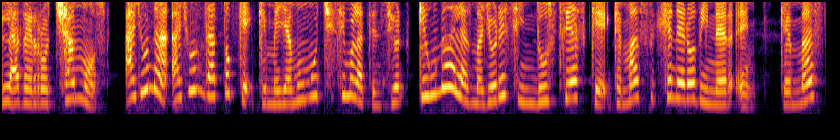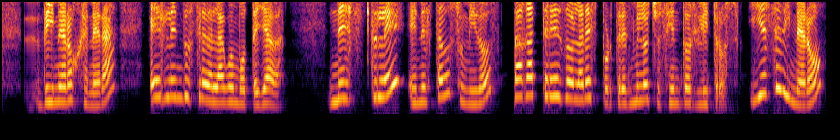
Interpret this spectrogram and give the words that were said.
la derrochamos? Hay una, hay un dato que, que me llamó muchísimo la atención, que una de las mayores industrias que, que más generó dinero, eh, que más dinero genera es la industria del agua embotellada. Nestlé en Estados Unidos paga 3 dólares por 3.800 litros. Y ese dinero,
